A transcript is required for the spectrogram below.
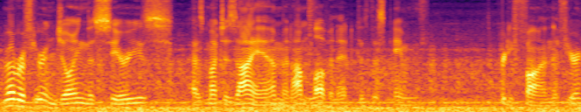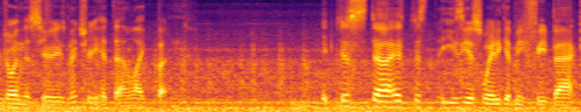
Remember, if you're enjoying this series as much as I am, and I'm loving it because this game is pretty fun, if you're enjoying this series, make sure you hit that like button. It just, uh, it's just the easiest way to give me feedback.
